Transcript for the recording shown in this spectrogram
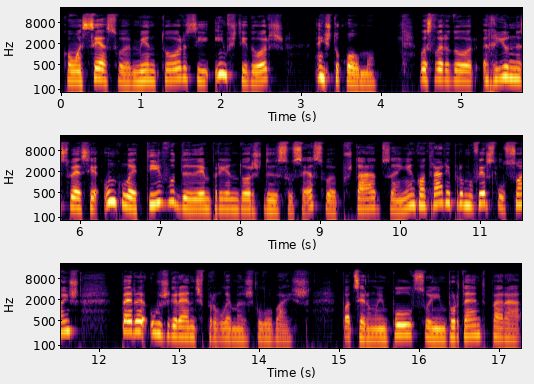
com acesso a mentores e investidores em Estocolmo. O acelerador reúne na Suécia um coletivo de empreendedores de sucesso apostados em encontrar e promover soluções para os grandes problemas globais. Pode ser um impulso importante para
